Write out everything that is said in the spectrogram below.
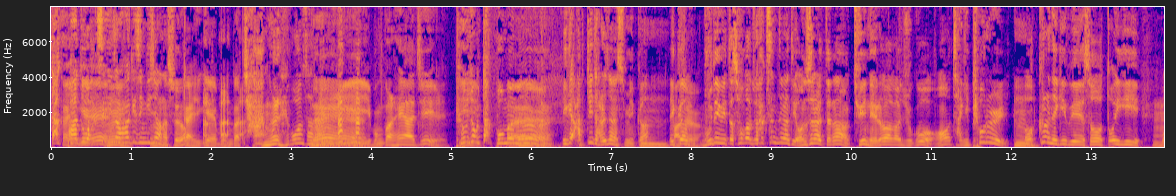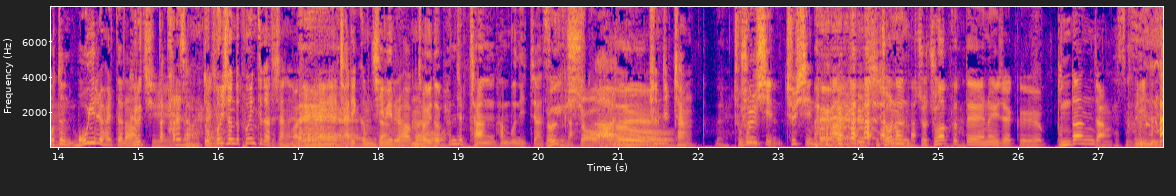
딱 그러니까 봐도 이게- 학생하게 생기지 않았어요? 그러니까 이게 뭔가 장을 해본 사람이 네. 뭔가를 해야지. 표정 이- 딱 보면은 네. 이게 앞뒤 다르지 않습니까? 음, 그러니까 맞아요. 무대 위에 딱 서가지고 학생들한테 연설할 때랑 뒤에 내려와가지고 어 자기 표를 음. 어, 끌어내기 위해서 또 이게 음. 어떤 모의를 할 때랑 그렇지. 딱 다르잖아요. 또 포지션도 포인트 가드잖아요. 맞아요. 네, 잘 이끕니다. 지휘를 하고 저희도 편집장 한 분 있지 않습니까? 여기 계시죠. 아유. 네. 편집장 네. 두 분- 출신. 출신. 저는 저 중학교 때는 이제 그 분단장 했습니다.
